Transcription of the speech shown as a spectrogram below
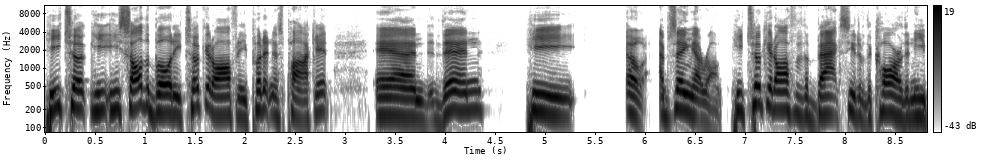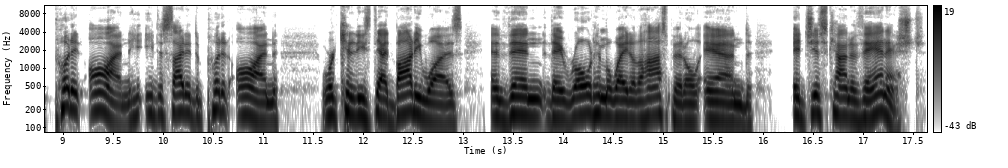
He took he, he saw the bullet, he took it off and he put it in his pocket, and then he oh I'm saying that wrong. He took it off of the back seat of the car, then he put it on. He, he decided to put it on where Kennedy's dead body was, and then they rolled him away to the hospital, and it just kind of vanished.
